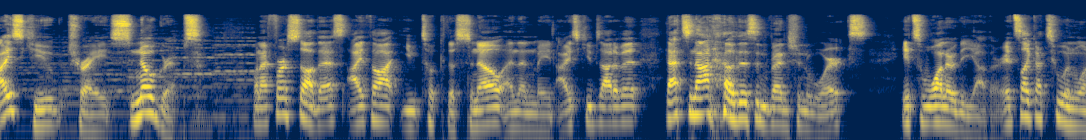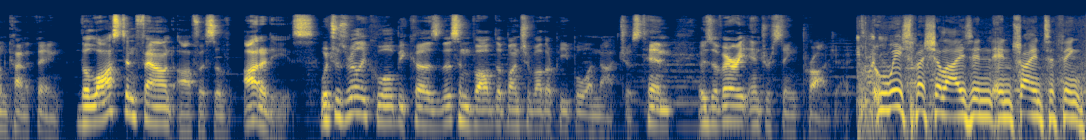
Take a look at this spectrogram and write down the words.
ice cube tray snow grips. When I first saw this, I thought you took the snow and then made ice cubes out of it. That's not how this invention works. It's one or the other. It's like a two in one kind of thing. The Lost and Found Office of Oddities, which was really cool because this involved a bunch of other people and not just him. It was a very interesting project. We specialise in, in trying to think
